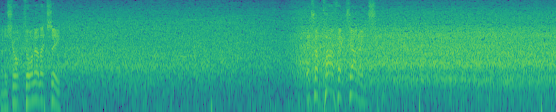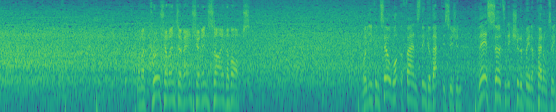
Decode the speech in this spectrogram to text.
And a short corner, let's see. It's a perfect challenge. Well, a crucial intervention inside the box. Well, you can tell what the fans think of that decision. They're certain it should have been a penalty.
